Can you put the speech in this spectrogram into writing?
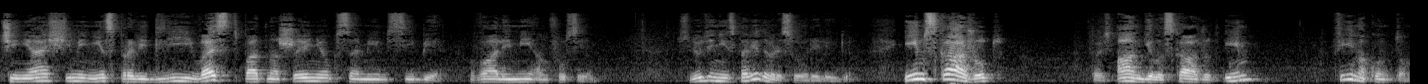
чинящими несправедливость по отношению к самим себе. Валими анфусим. Люди не исповедовали свою религию. Им скажут, то есть ангелы скажут им, фима кунтум,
